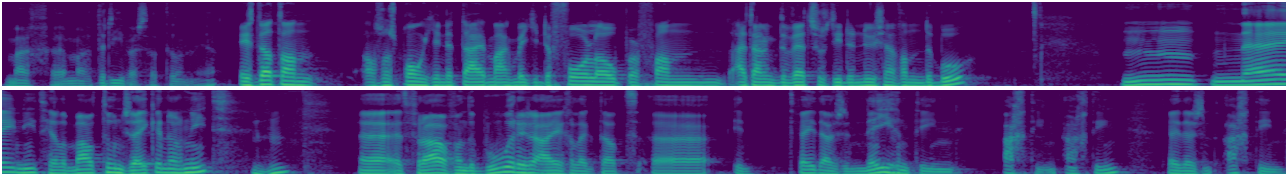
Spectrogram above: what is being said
mag, mag drie was dat toen. Ja. Is dat dan als een sprongetje in de tijd maken, een beetje de voorloper van uiteindelijk de wedstrijds die er nu zijn van de boer? Mm, nee, niet helemaal. Toen zeker nog niet. Mhm. Eh, het verhaal van de boer is eigenlijk dat eh, in 2019, 18, 18, 2018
